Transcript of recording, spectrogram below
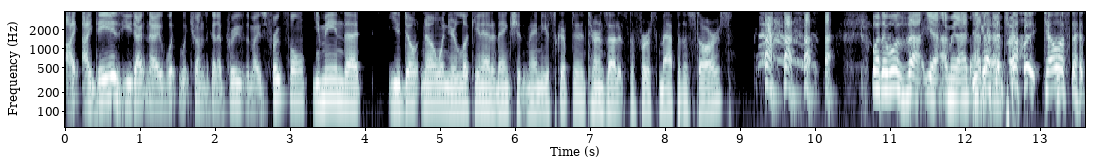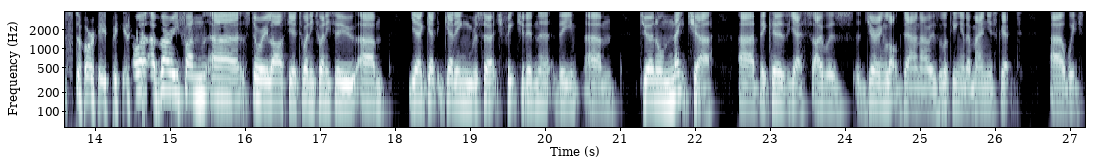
I- ideas, you don't know wh- which one's going to prove the most fruitful. You mean that you don't know when you're looking at an ancient manuscript and it turns out it's the first map of the stars? well, there was that. Yeah, I mean, I had, You got to tell, tell us that story, Peter. well, a very fun uh, story last year, 2022. Um, yeah, get, getting research featured in the the um, journal Nature uh, because yes, I was during lockdown. I was looking at a manuscript uh, which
